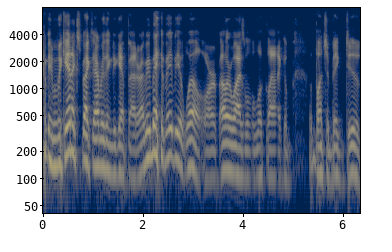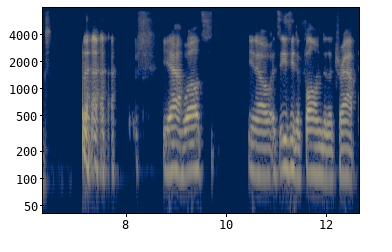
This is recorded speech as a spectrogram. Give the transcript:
I mean, we can't expect everything to get better. I mean, maybe, maybe it will, or otherwise we'll look like a, a bunch of big dukes. yeah, well, it's you know, it's easy to fall into the trap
